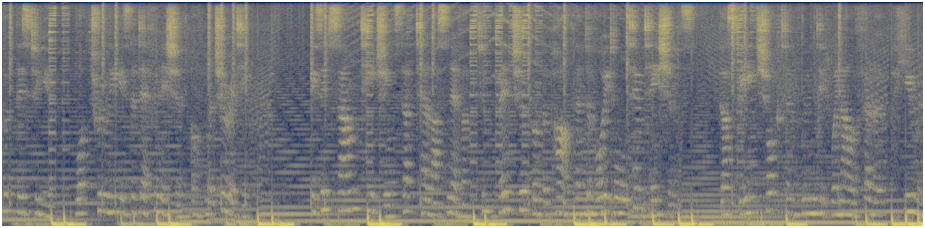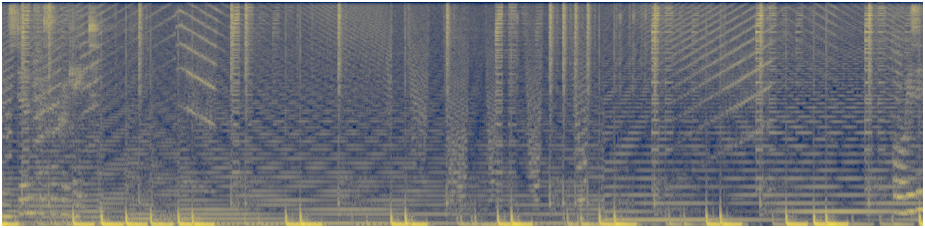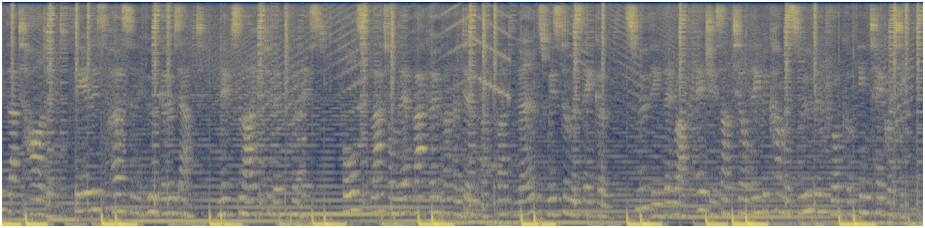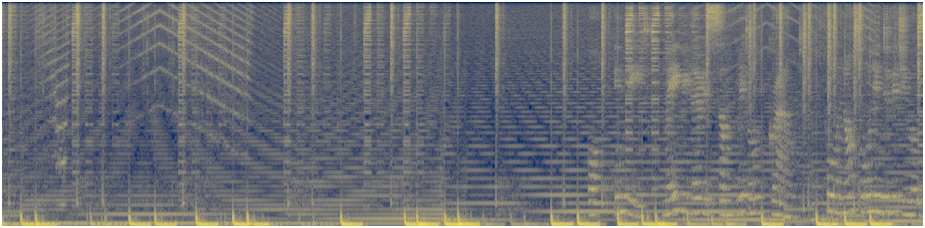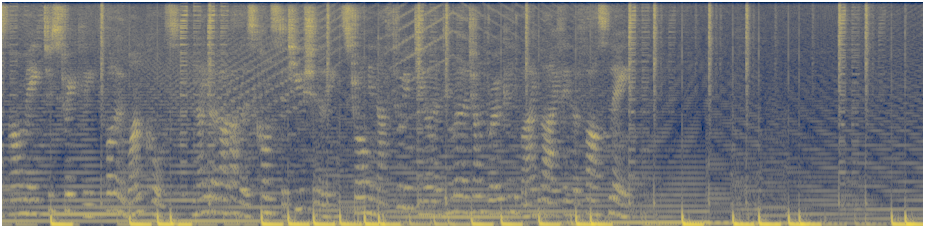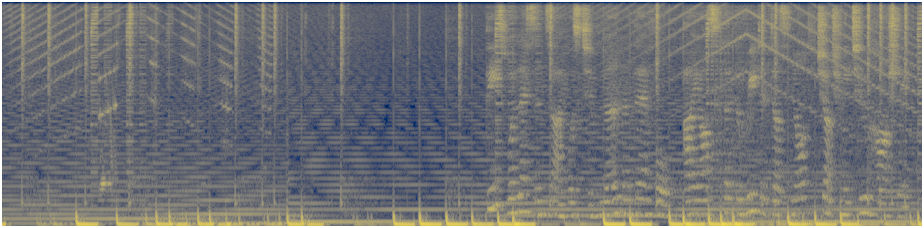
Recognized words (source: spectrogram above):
put this to you. What truly is the definition of maturity? Is it sound teachings that tell us never to venture from the path and avoid all temptations, thus being shocked and wounded when our fellow humans don't reciprocate? Or is it that fearless person who goes out, lives life to the fullest, falls flat on their back over and over, but learns wisdom as they go, smoothing their rough edges until they become a smoothened rock of integrity? Or, indeed, maybe there is some middle ground. For not all individuals are made to strictly follow one course, neither are others constitutionally strong enough to endure and emerge unbroken by life in the fast lane. These were lessons I was to learn and therefore, I ask that the reader does not judge me too harshly.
